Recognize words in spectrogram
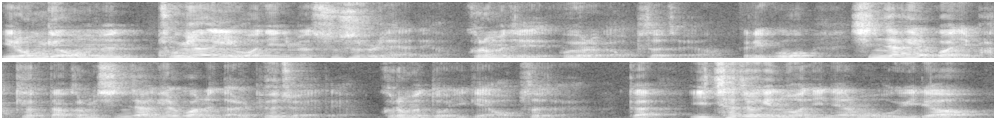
이런 경우는 종양이 원인이면 수술을 해야 돼요. 그러면 이제 고혈압이 없어져요. 그리고 신장혈관이 막혔다. 그러면 신장혈관을 넓혀줘야 돼요. 그러면 또 이게 없어져요. 그러니까 2차적인 원인이라면 오히려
